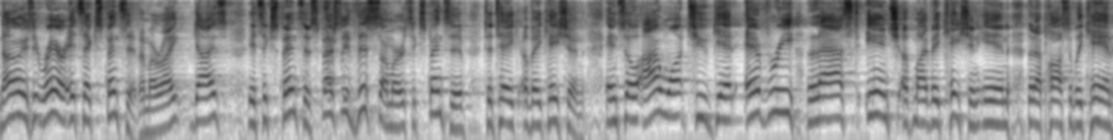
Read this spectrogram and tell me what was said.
Not only is it rare, it's expensive. Am I right, guys? It's expensive, especially this summer. It's expensive to take a vacation. And so I want to get every last inch of my vacation in that I possibly can.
